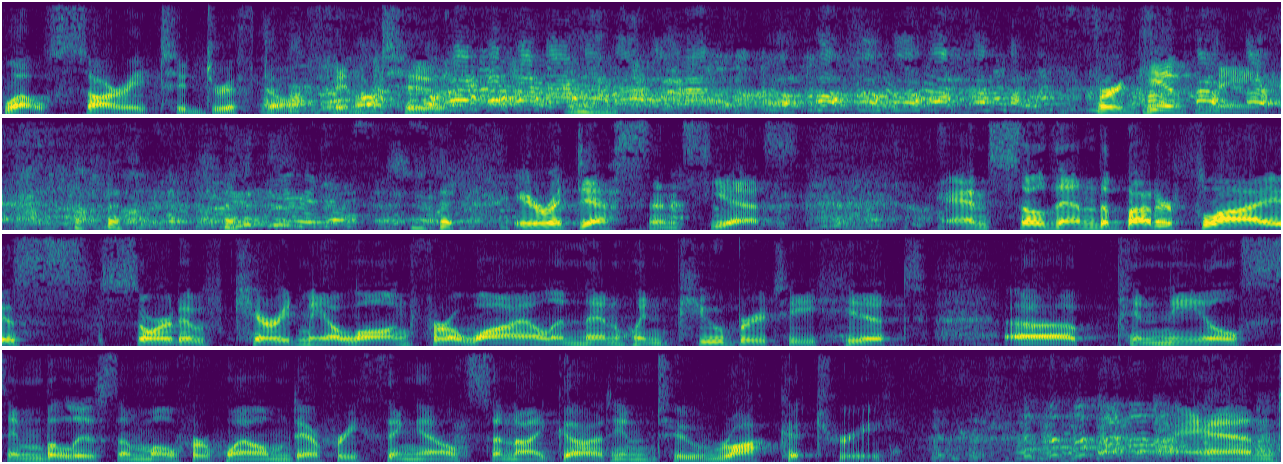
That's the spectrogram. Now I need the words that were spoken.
well, sorry to drift off into. Forgive me. Iridescence. Iridescence, yes. And so then the butterflies sort of carried me along for a while, and then when puberty hit, uh, pineal symbolism overwhelmed everything else, and I got into rocketry and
